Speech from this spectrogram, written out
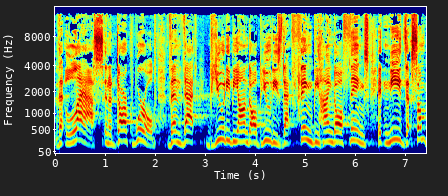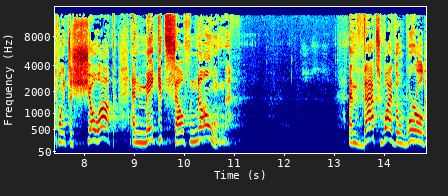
that lasts in a dark world, then that beauty beyond all beauties, that thing behind all things, it needs at some point to show up and make itself known. And that's why the world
